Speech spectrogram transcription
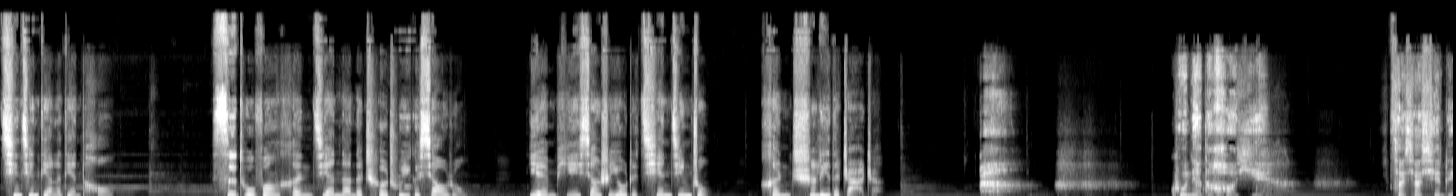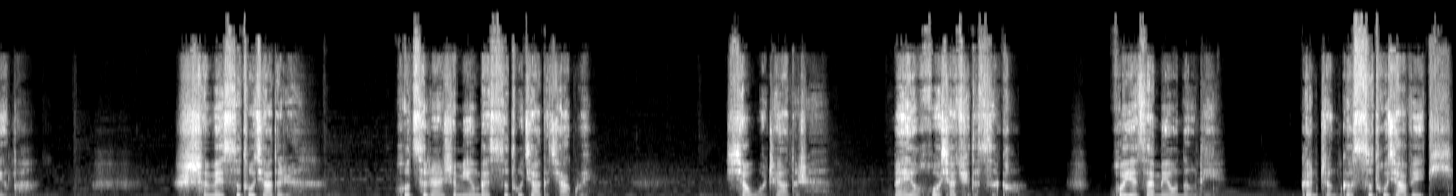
轻轻点了点头。司徒风很艰难的扯出一个笑容，眼皮像是有着千斤重，很吃力的眨着。姑娘的好意，在下心领了。身为司徒家的人，我自然是明白司徒家的家规。像我这样的人，没有活下去的资格，我也再没有能力跟整个司徒家为敌。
